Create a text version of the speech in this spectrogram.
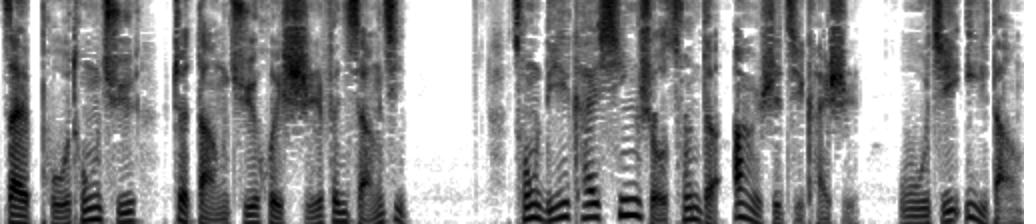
在普通区，这档区会十分详尽，从离开新手村的二十级开始，五级一档，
